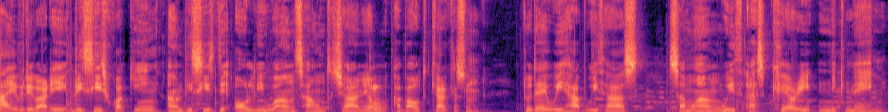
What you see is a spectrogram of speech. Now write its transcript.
Hi everybody, this is Joaquin and this is the only one sound channel about Carcassonne. Today we have with us someone with a scary nickname.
